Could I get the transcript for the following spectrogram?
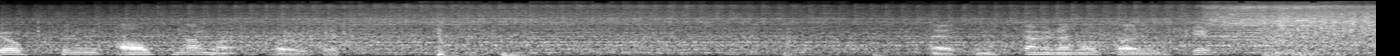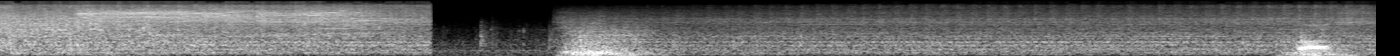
Yoktun altına mı koyacağız? Evet muhtemelen o tarz bir şey. Bas.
